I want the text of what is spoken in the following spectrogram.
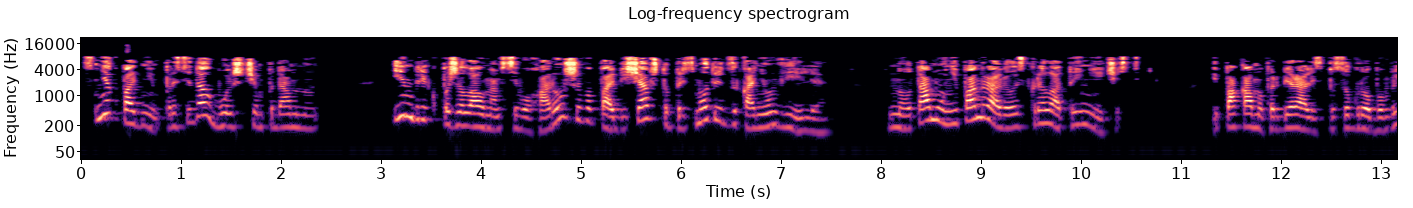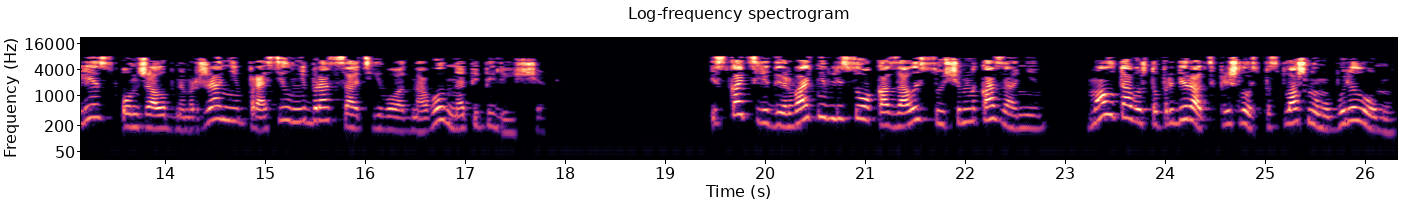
Снег под ним проседал больше, чем подо мной. Индрик пожелал нам всего хорошего, пообещав, что присмотрит за конем Велия. Но тому не понравилась крылатая нечисть. И пока мы пробирались по сугробам в лес, он жалобным ржанием просил не бросать его одного на пепелище. Искать следы рватни в лесу оказалось сущим наказанием. Мало того, что пробираться пришлось по сплошному бурелому,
